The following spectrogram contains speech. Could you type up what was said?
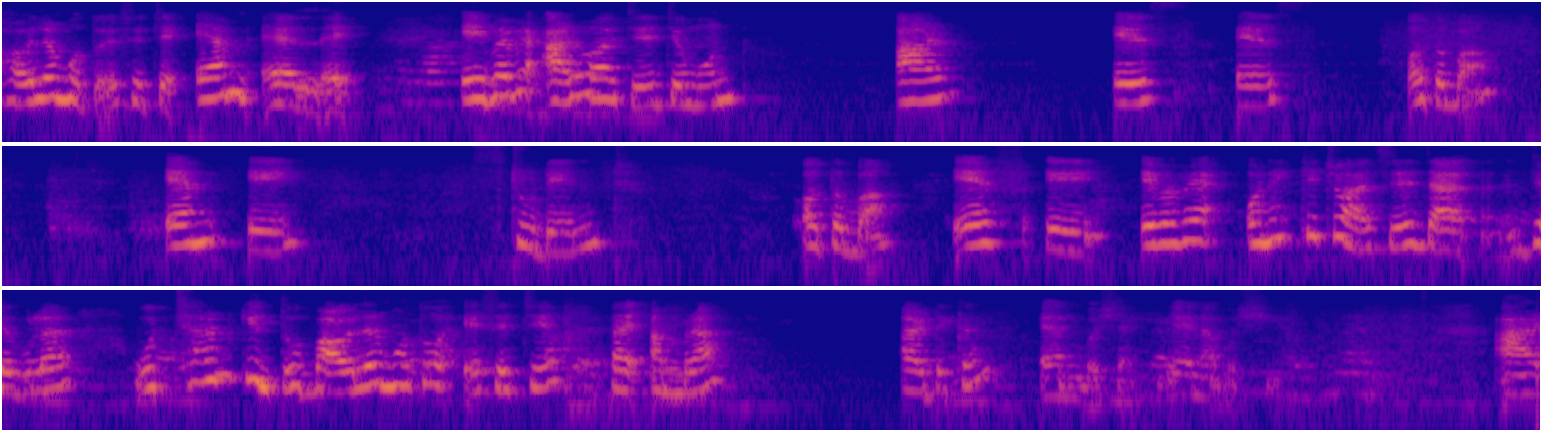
বাউলের মতো এসেছে এম এল এ এইভাবে আরও আছে, যেমন আর এস এস অথবা এম এ স্টুডেন্ট অথবা এফ এ এভাবে অনেক কিছু আছে, যা, যেগুলার উচ্চারণ কিন্তু বাউলের মতো এসেছে, তাই আমরা আর্টিকেল এন বসাই এ বসি। আর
